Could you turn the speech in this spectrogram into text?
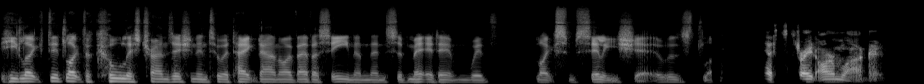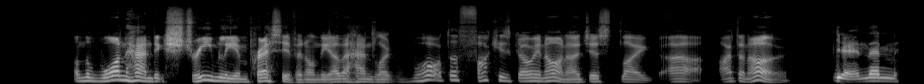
he like did like the coolest transition into a takedown I've ever seen, and then submitted him with like some silly shit. It was like yeah, straight arm lock. On the one hand, extremely impressive, and on the other hand, like what the fuck is going on? I just like uh, I don't know. Yeah, and then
